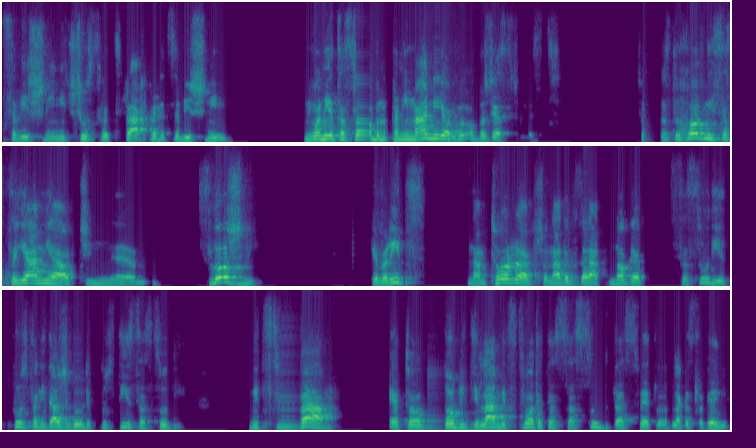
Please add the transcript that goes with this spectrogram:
Всевышнему, не чувствует страх перед Всевышним. У него нет особого понимания о божественности. То есть духовные состояния очень э, сложные. Говорит нам Тора, что надо взять много сосудей, пусть они даже будут пустые сосуды. Мецва – это добрые дела, мецвод – это сосуд для светлого благословения.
